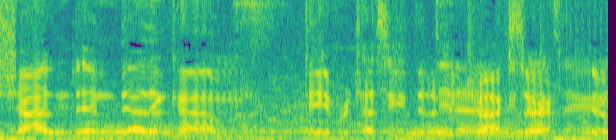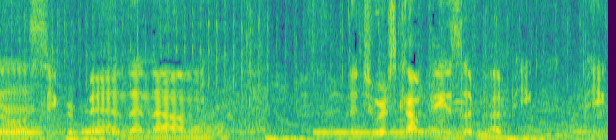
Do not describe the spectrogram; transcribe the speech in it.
Shad, and, and I think um, Dave Bertessi did a Did few a tracks there. tracks there, They have a little secret band, and um, the tourist company is a, a peak peak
